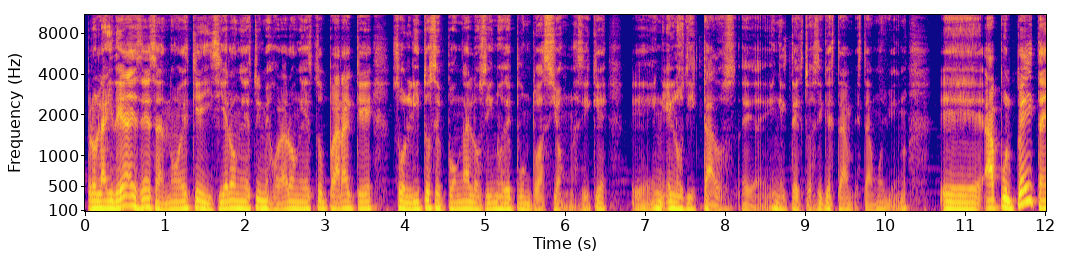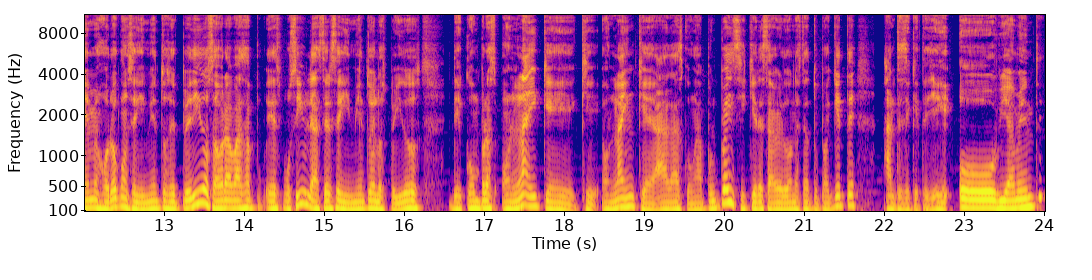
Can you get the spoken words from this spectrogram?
Pero la idea es esa, ¿no? Es que hicieron esto y mejoraron esto para que solito se pongan los signos de puntuación. Así que eh, en, los dictados, en el texto. Así que está, está muy bien. Apple Pay también mejoró con seguimientos de pedidos. Ahora vas es posible hacer seguimiento de los pedidos de compras online que, que, online que hagas con Apple Pay. Si quieres saber dónde está tu paquete antes de que te llegue, obviamente,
